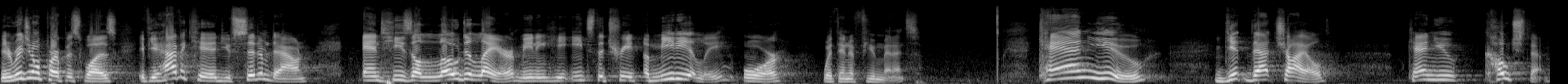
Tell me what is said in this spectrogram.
The original purpose was if you have a kid, you sit him down, and he's a low delayer, meaning he eats the treat immediately or within a few minutes. Can you get that child, can you coach them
